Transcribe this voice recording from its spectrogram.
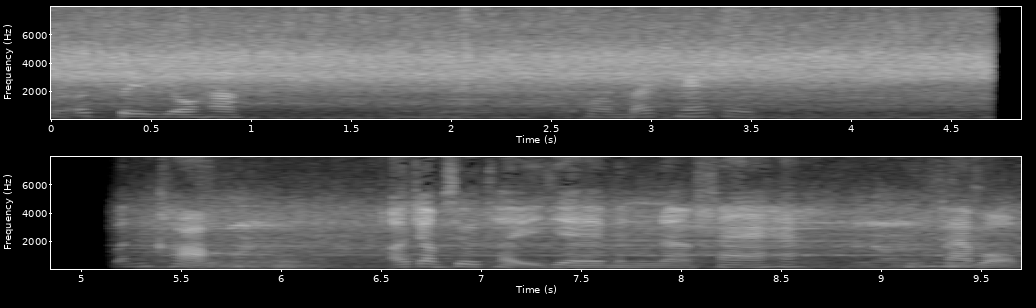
Cho ít tiêu vô ha. Thơm bát ngát luôn khọt ở trong siêu thị về mình à, pha ha pha bột.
